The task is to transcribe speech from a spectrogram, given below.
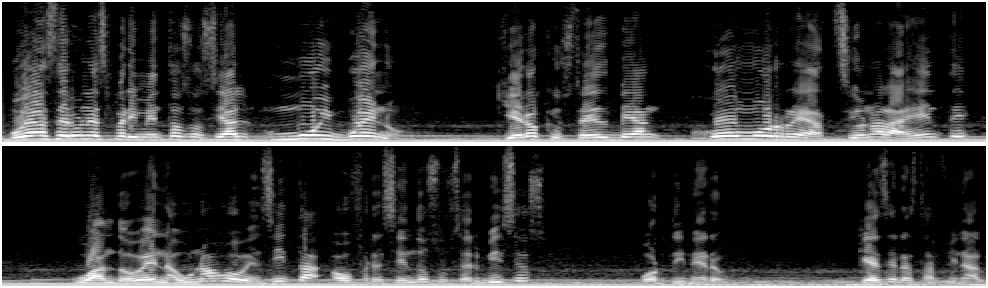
Voy a hacer un experimento social muy bueno. Quiero que ustedes vean cómo reacciona la gente cuando ven a una jovencita ofreciendo sus servicios por dinero. Quédense hasta el final.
